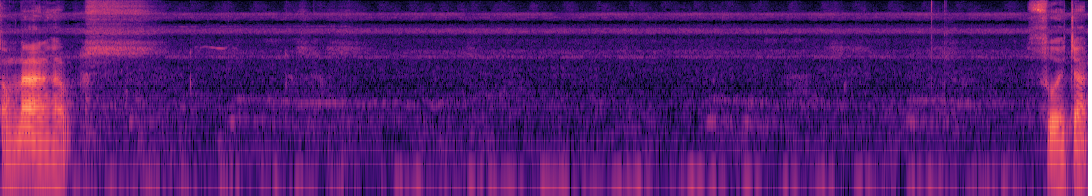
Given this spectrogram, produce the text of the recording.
สองหน้านะครับ สวยจัด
